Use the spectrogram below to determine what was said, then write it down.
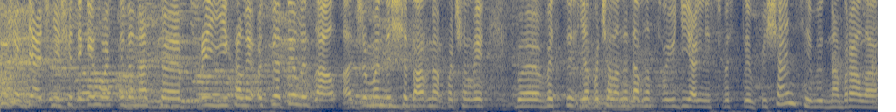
Дуже вдячні, що такі гості до нас е, приїхали, освятили зал. Адже ми нещодавно почали е, вести. Я почала недавно свою діяльність вести в піщанці. Набрала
